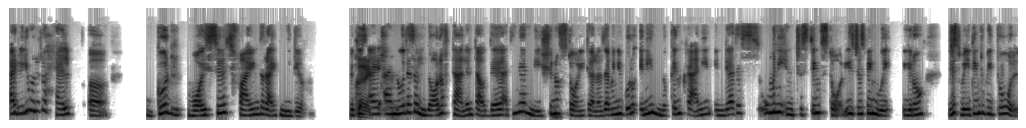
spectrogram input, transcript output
I really wanted to help uh, good voices find the right medium. Because I, I, know there's a lot of talent out there. I think they're a nation of storytellers. I mean, you go to any nook and cranny in India, there's so many interesting stories just being, wait, you know, just waiting to be told.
